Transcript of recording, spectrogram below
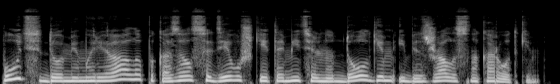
Путь до мемориала показался девушке томительно долгим и безжалостно коротким —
